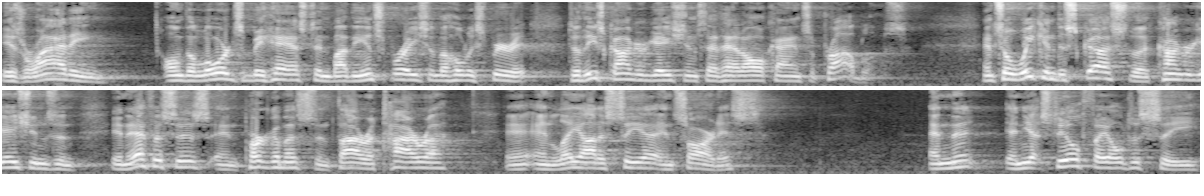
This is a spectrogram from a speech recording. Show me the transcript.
is writing on the Lord's behest and by the inspiration of the Holy Spirit to these congregations that had all kinds of problems. And so we can discuss the congregations in, in Ephesus and Pergamos and Thyatira and, and Laodicea and Sardis, and, then, and yet still fail to see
